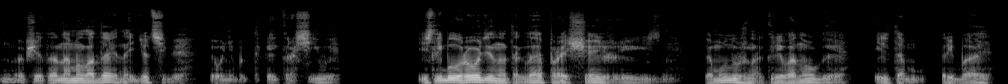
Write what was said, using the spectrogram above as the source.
Вообще-то она молодая, найдет себе кого-нибудь такая красивая. Если бы уродина, тогда прощай жизнь. Кому нужна кривоногая или там рябая? —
